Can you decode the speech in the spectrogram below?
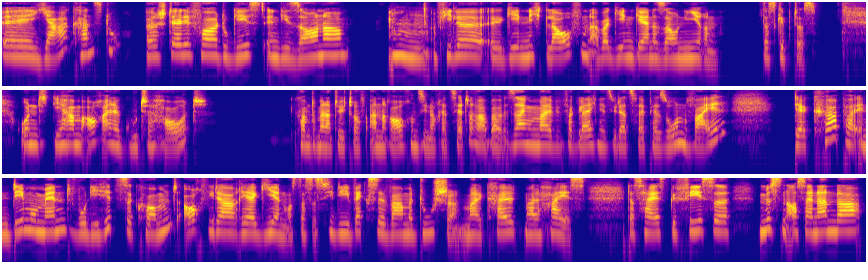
Äh, ja, kannst du. Äh, stell dir vor, du gehst in die Sauna. Viele äh, gehen nicht laufen, aber gehen gerne saunieren. Das gibt es. Und die haben auch eine gute Haut. Kommt immer natürlich drauf an, rauchen sie noch etc. Aber sagen wir mal, wir vergleichen jetzt wieder zwei Personen, weil der Körper in dem Moment, wo die Hitze kommt, auch wieder reagieren muss. Das ist wie die wechselwarme Dusche, mal kalt, mal heiß. Das heißt, Gefäße müssen auseinander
